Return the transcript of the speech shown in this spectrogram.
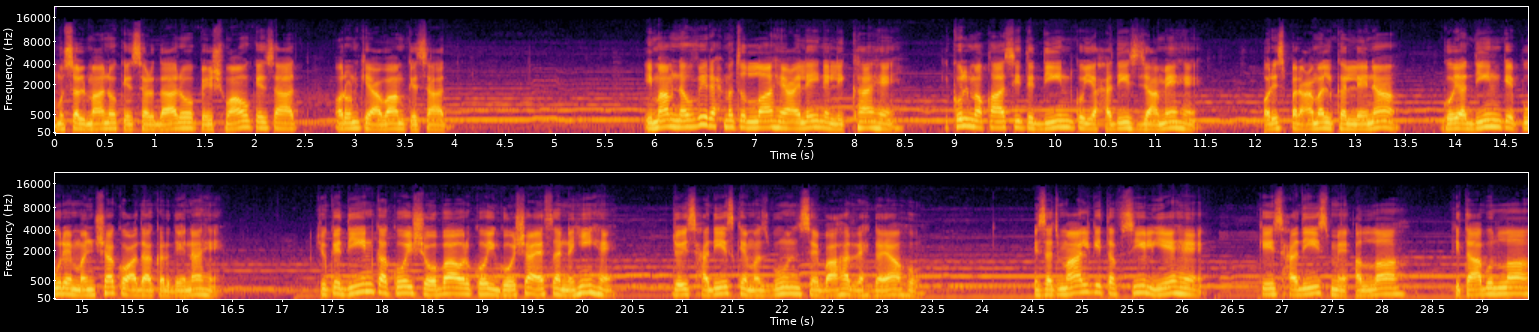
مسلمانوں کے سرداروں، پیشواؤں کے ساتھ اور ان کے عوام کے ساتھ۔ امام نووی رحمۃ اللہ علیہ نے لکھا ہے کہ کل مقاصد دین کو یہ حدیث جامع ہے اور اس پر عمل کر لینا گویا دین کے پورے منشا کو ادا کر دینا ہے۔ کیونکہ دین کا کوئی شعبہ اور کوئی گوشہ ایسا نہیں ہے جو اس حدیث کے مضمون سے باہر رہ گیا ہو۔ اس اجمال کی تفصیل یہ ہے کہ اس حدیث میں اللہ، کتاب اللہ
